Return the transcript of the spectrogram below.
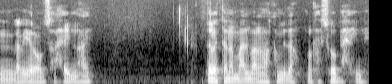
in dhalinyaro oonu saaxiib nahay. Dabeetana maalin maalmaha ka mid ah markaan soo baxaynay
